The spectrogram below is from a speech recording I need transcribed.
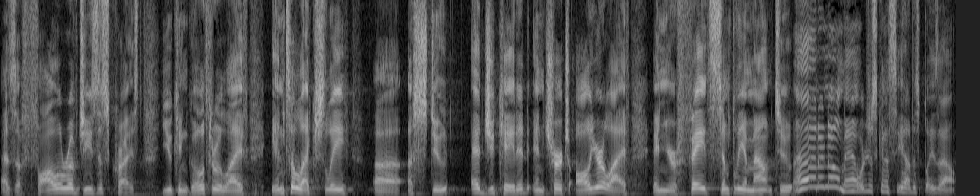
as a follower of Jesus Christ. You can go through life intellectually uh, astute, educated in church all your life, and your faith simply amount to, I don't know, man, we're just going to see how this plays out.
